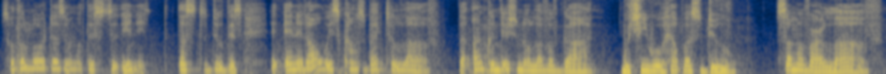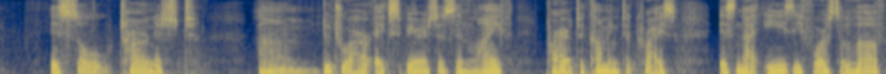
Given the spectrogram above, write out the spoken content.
So the Lord doesn't want this to, us to do this, and it always comes back to love, the unconditional love of God, which He will help us do. Some of our love is so tarnished um, due to our experiences in life prior to coming to Christ it's not easy for us to love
